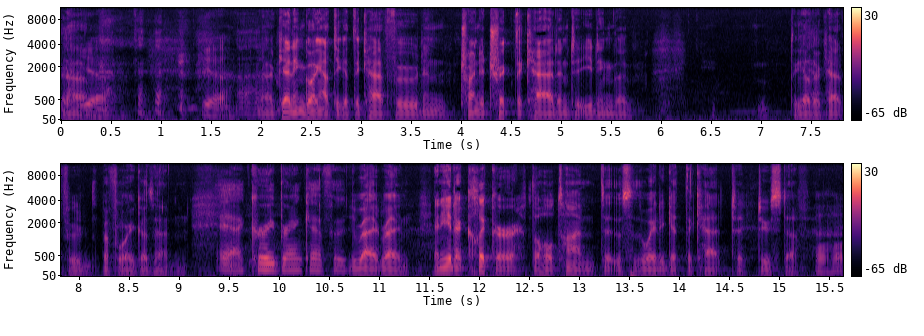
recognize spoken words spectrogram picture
Uh, yeah. Yeah. uh, getting going out to get the cat food and trying to trick the cat into eating the the other cat food before he goes out. And, Yeah, curry brand cat food. right, right. And he had a clicker the whole time. This is the way to get the cat to do stuff. Uh-huh.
